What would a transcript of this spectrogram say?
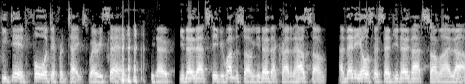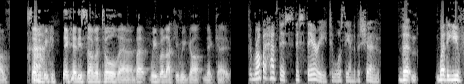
he did four different takes where he said, you know, you know that Stevie Wonder song, you know that Crowded House song. And then he also said, you know that song I love. So that we could stick any song at all there. But we were lucky we got Nick Cave. Robert had this this theory towards the end of the show that whether you've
